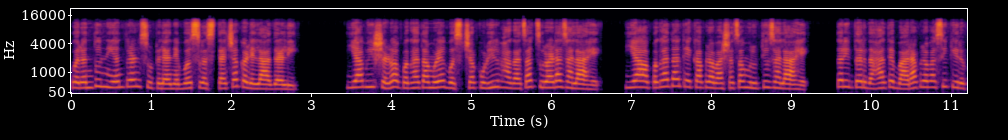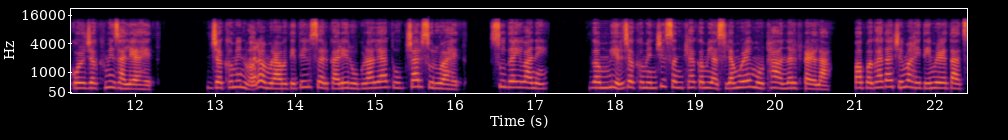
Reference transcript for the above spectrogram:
परंतु नियंत्रण सुटल्याने बस रस्त्याच्या कडेला आदळली. या भीषण अपघातामुळे बसच्या पुढील भागाचा चुराडा झाला आहे. या अपघातात एका प्रवाशाचा मृत्यू झाला आहे. तर इतर दहा ते बारा प्रवासी किरकोळ जखमी झाले आहेत. जखमींवर अमरावतीतील सरकारी रुग्णालयात उपचार सुरू आहेत. सुदैवाने गंभीर जखमींची संख्या कमी असल्यामुळे मोठा अनर्थ टळला. अपघाताची माहिती मिळताच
